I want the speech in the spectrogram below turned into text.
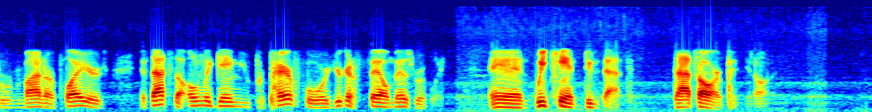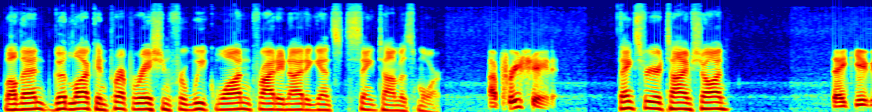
to remind our players if that's the only game you prepare for, you're going to fail miserably. And we can't do that. That's our opinion on it. Well, then, good luck in preparation for week one, Friday night against St. Thomas More. I appreciate it. Thanks for your time, Shawn. Thank you.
